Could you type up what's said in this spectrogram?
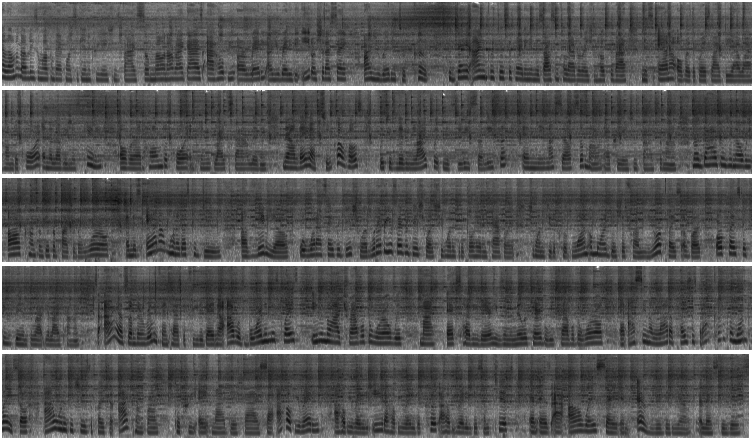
Hello, my lovelies, and welcome back once again to Creations by Simone. All right, guys, I hope you are ready. Are you ready to eat, or should I say, are you ready to cook? Today, I am participating in this awesome collaboration hosted by Miss Ana over at the Grace Life DIY Home Decor and the lovely Miss Penny over at Home Decor and Penny's Lifestyle Living. Now, they have two co hosts, which is Living Life with Miss Lisa Lisa and me, myself, Simone at Creations by Simone. Now, guys, as you know, we all come from different parts of the world, and Miss Ana wanted us to do a video with what our favorite dish was. Whatever your favorite dish was, she wanted you to go ahead and tackle it. She wanted you to cook one or more dishes from your place of birth or place that you've been throughout your lifetime. So I have something really fantastic for you today. Now, I was born in this place, even though I traveled the world with my ex hubby there. He was in the military, but we traveled the world and I've seen a lot of places, but I come from one place. So I wanted to choose the place that I come from to create my dish, guys. So I hope you're ready. I hope you're ready to eat. I hope you're ready to cook. I hope you're ready to get some tips. And as I always say in every video, let's do this.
